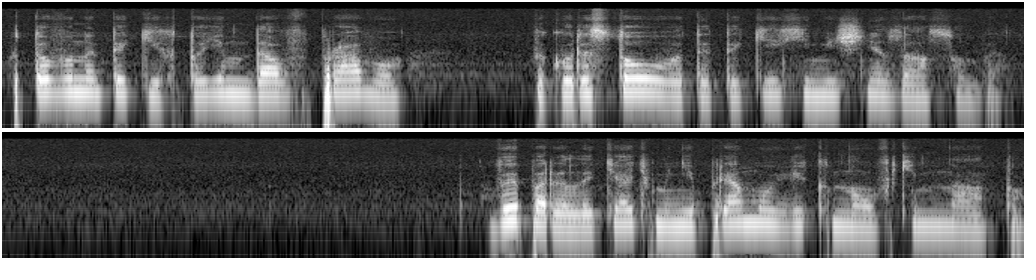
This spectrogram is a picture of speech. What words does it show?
Хто вони такі, хто їм дав право використовувати такі хімічні засоби? Випари летять мені прямо в вікно, в кімнату.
